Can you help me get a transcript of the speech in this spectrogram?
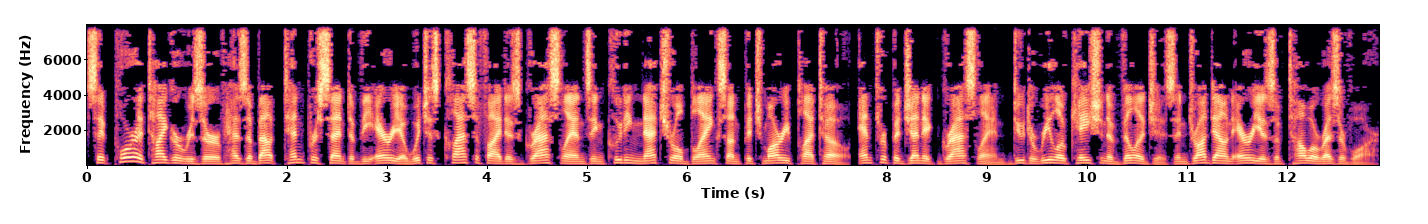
Satpura Tiger Reserve has about 10% of the area which is classified as grasslands including natural blanks on Pachmari Plateau, anthropogenic grassland due to relocation of villages and drawdown areas of Tawa Reservoir.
